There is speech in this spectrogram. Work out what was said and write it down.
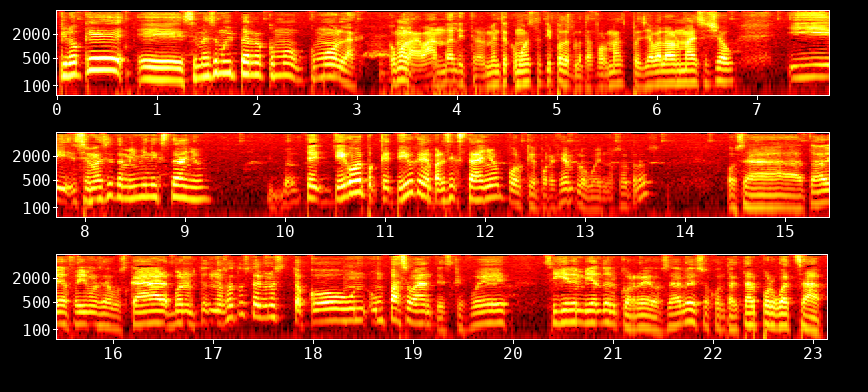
creo que eh, se me hace muy perro como como la como la banda literalmente, como este tipo de plataformas, pues ya valoran más ese show y se me hace también bien extraño. Te, digo, te digo que me parece extraño porque, por ejemplo, güey, nosotros o sea, todavía fuimos a buscar. Bueno, nosotros todavía nos tocó un, un, paso antes, que fue seguir enviando el correo, ¿sabes? O contactar por WhatsApp.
